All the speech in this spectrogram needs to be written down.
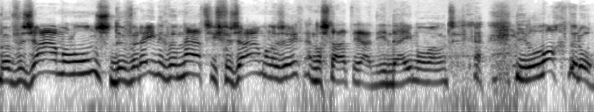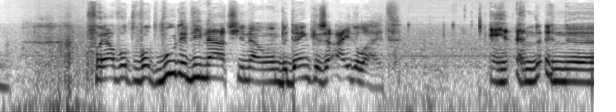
we verzamelen ons, de Verenigde Naties verzamelen zich. En dan staat, ja, die in de hemel woont, die lacht erom. Van ja, wat, wat woede die natie nou en bedenken ze ijdelheid. En, en, uh,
